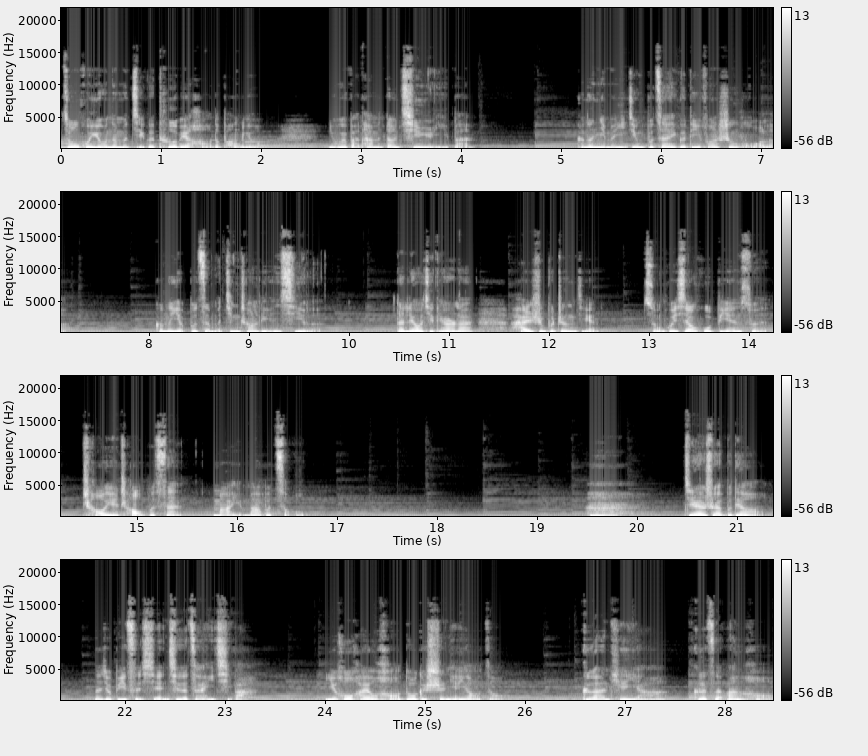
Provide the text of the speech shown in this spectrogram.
总会有那么几个特别好的朋友，你会把他们当亲人一般。可能你们已经不在一个地方生活了，可能也不怎么经常联系了，但聊起天来还是不正经，总会相互贬损，吵也吵不散，骂也骂不走。啊，既然甩不掉，那就彼此嫌弃的在一起吧。以后还有好多个十年要走，各安天涯，各自安好。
